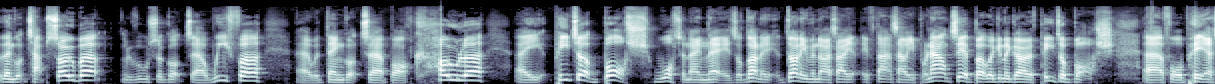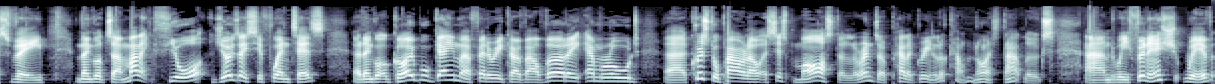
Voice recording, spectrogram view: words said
We've then got Tapsoba, We've also got uh, Wieffer. Uh, we've then got uh, Barcola, a Peter Bosch. What a name that is. I don't, don't even know if that's how you pronounce it, but we're going to go with Peter Bosch uh, for PSV. And then got uh, Malik Thior, Jose Cifuentes. And then got a Global Gamer, Federico Valverde, Emerald, uh, Crystal Parallel, Assist Master, Lorenzo Pellegrini. Look how nice that looks. And we finish with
